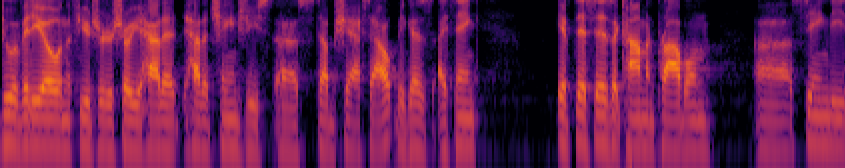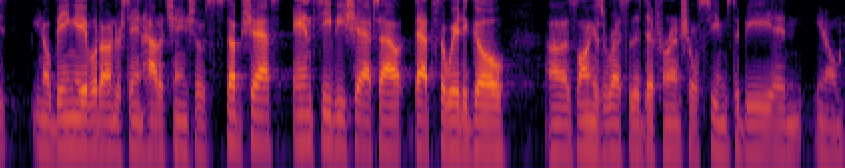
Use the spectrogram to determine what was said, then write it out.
do a video in the future to show you how to how to change these uh, stub shafts out because I think if this is a common problem, uh, seeing these, you know, being able to understand how to change those stub shafts and CV shafts out, that's the way to go. Uh, as long as the rest of the differential seems to be in, you know,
